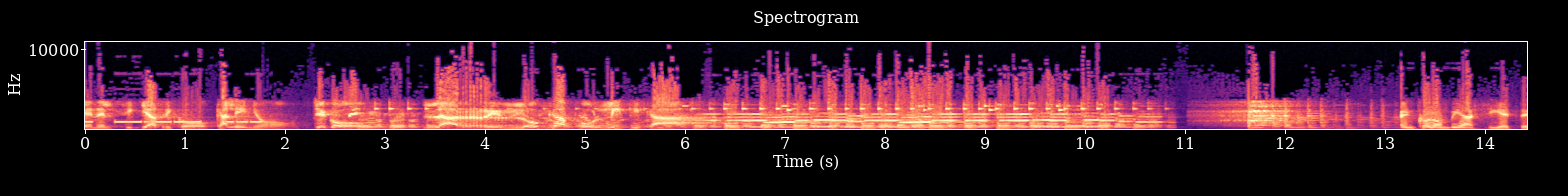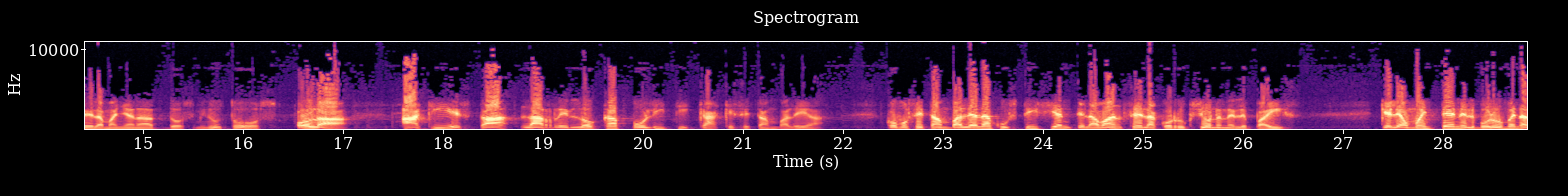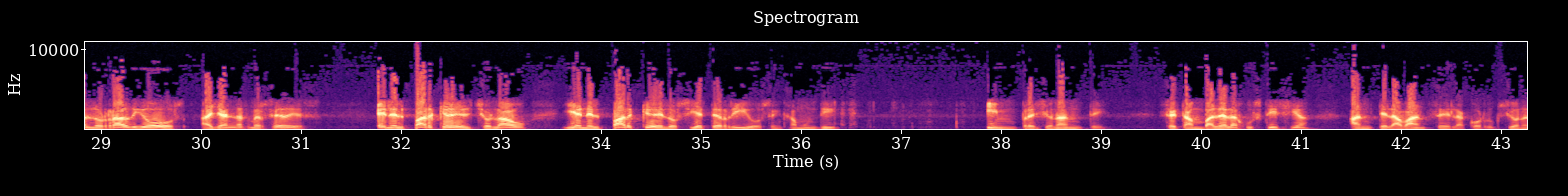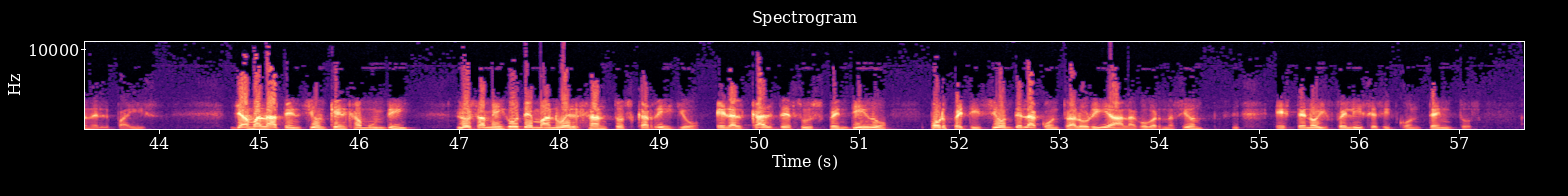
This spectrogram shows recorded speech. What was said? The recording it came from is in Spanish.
En el psiquiátrico caleño llegó la reloca política. En Colombia, 7 de la mañana, dos minutos. Hola, aquí está la reloca política que se tambalea. Como se tambalea la justicia ante el avance de la corrupción en el país. Que le aumenten el volumen a los radios allá en las Mercedes, en el Parque del Cholao y en el Parque de los Siete Ríos en Jamundí. Impresionante. Se tambalea la justicia ante el avance de la corrupción en el país. Llama la atención que en Jamundí los amigos de Manuel Santos Carrillo, el alcalde suspendido por petición de la Contraloría a la gobernación, estén hoy felices y contentos,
